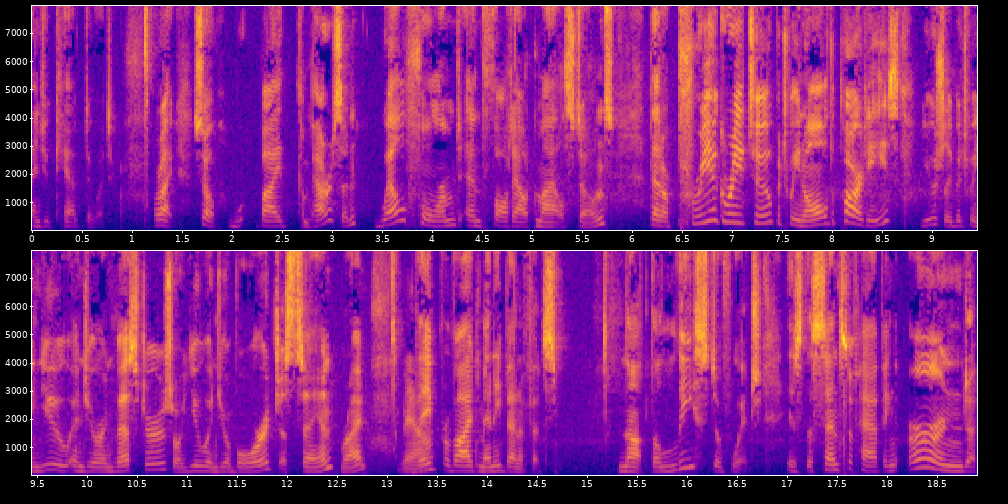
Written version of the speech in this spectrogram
and you can't do it. All right. So, w- by comparison, well formed and thought out milestones that are pre agreed to between all the parties, usually between you and your investors or you and your board, just saying, right? Yeah. They provide many benefits. Not the least of which is the sense of having earned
